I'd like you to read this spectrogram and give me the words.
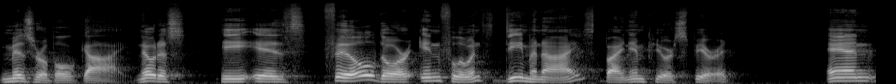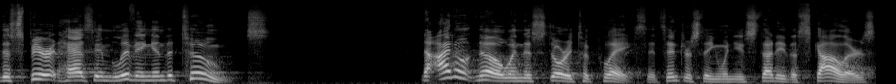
miserable guy. Notice he is filled or influenced, demonized by an impure spirit, and the spirit has him living in the tombs. Now, I don't know when this story took place. It's interesting when you study the scholars,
